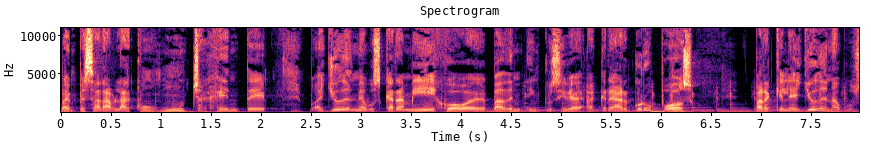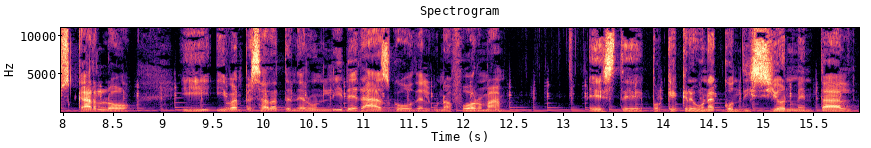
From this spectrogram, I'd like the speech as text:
va a empezar a hablar con mucha gente, ayúdenme a buscar a mi hijo, eh, va inclusive a crear grupos para que le ayuden a buscarlo y, va a empezar a tener un liderazgo de alguna forma, este, porque creó una condición mental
